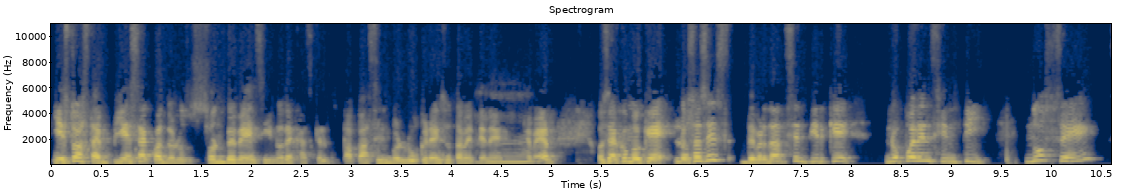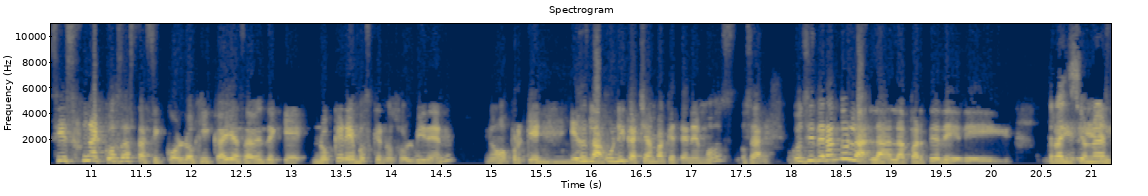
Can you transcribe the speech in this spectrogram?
Y esto hasta empieza cuando los, son bebés y no dejas que el papá se involucre, eso también tiene que ver. O sea, como que los haces de verdad sentir que no pueden sin ti. No sé si es una cosa hasta psicológica, ya sabes, de que no queremos que nos olviden, ¿no? Porque esa es la única chamba que tenemos, o sea, considerando la, la, parte de... tradicional.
